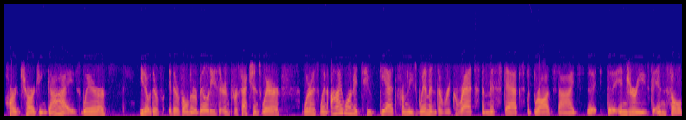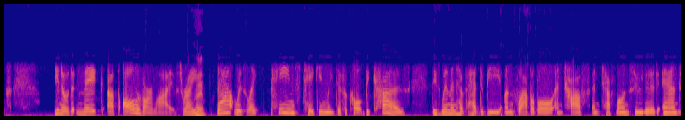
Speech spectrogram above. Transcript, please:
hard charging guys where, you know, their their vulnerabilities, their imperfections, where whereas when I wanted to get from these women the regrets, the missteps, the broadsides, the the injuries, the insults, you know, that make up all of our lives, right? right. That was like painstakingly difficult because these women have had to be unflappable and tough and Teflon suited and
